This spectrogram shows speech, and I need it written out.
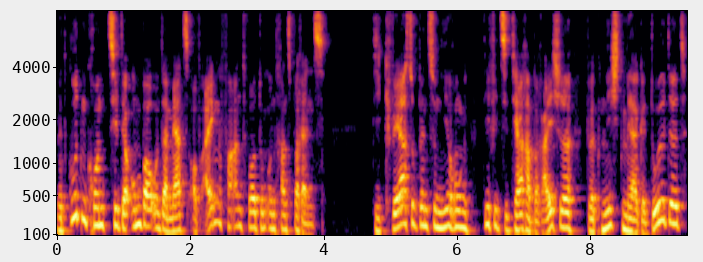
Mit gutem Grund zieht der Umbau unter März auf Eigenverantwortung und Transparenz. Die Quersubventionierung defizitärer Bereiche wird nicht mehr geduldet.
